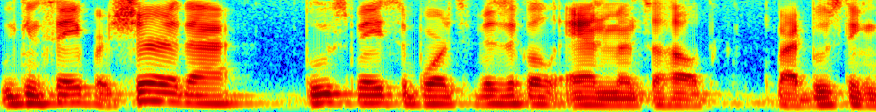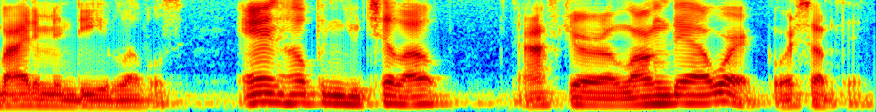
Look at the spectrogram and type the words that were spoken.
we can say for sure that blue space supports physical and mental health by boosting vitamin D levels and helping you chill out after a long day at work or something.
